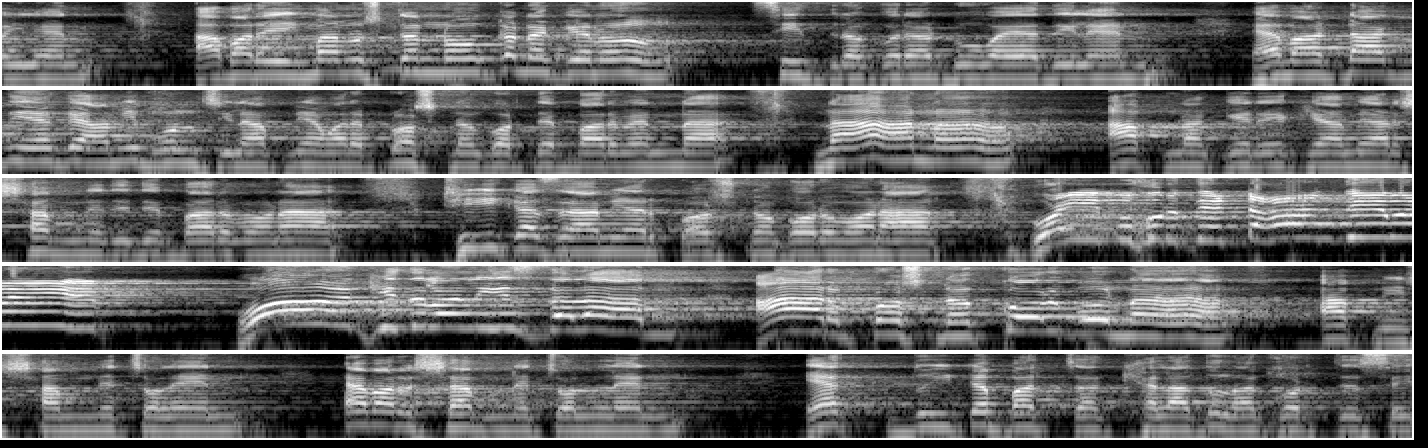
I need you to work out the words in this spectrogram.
হইলেন। আবার এই মানুষটার নৌকাটা কেন ছিদ্র করে ডুবাইয়া দিলেন? এবার ডাক দিয়ে আমি বলছিলাম, আপনি আমার প্রশ্ন করতে পারবেন না। না না, আপনাকে রেখে আমি আর সামনে দিতে পারব না। ঠিক আছে, আমি আর প্রশ্ন করব না। ওই মুহূর্তে ডাক দিয়ে ও খিজর আলী ইসলাম আর প্রশ্ন করব না। আপনি সামনে চলেন, এবার সামনে চললেন। এক, দুইটা বাচ্চা খেলাধুলা করতেছে।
